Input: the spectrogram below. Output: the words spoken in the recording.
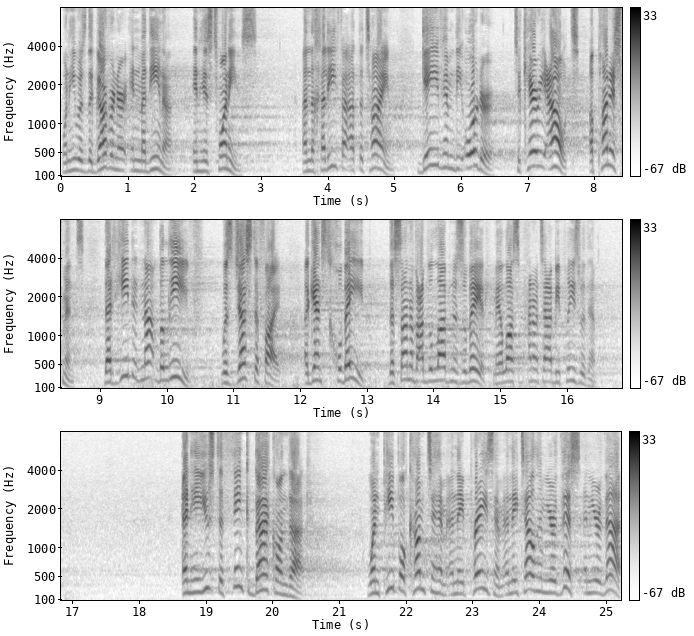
when he was the governor in Medina in his 20s. And the Khalifa at the time gave him the order to carry out a punishment that he did not believe was justified against Khubayb, the son of Abdullah ibn Zubayr. May Allah subhanahu wa ta'ala be pleased with him. And he used to think back on that. When people come to him and they praise him and they tell him, You're this and you're that,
